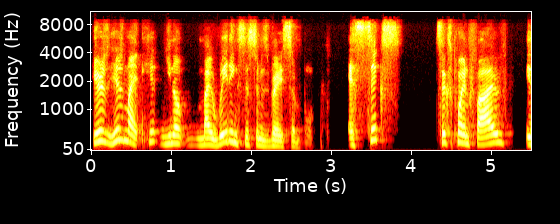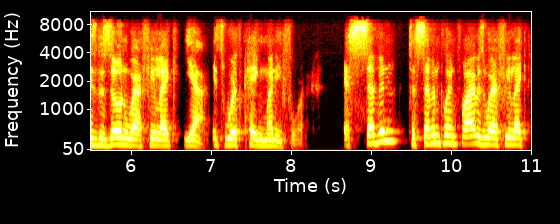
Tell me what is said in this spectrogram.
here's here's my here, you know my rating system is very simple. A six six point five is the zone where I feel like yeah it's worth paying money for a seven to seven point five is where I feel like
